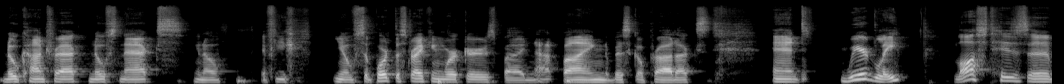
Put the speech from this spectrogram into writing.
no contract, no snacks. You know, if you you know support the striking workers by not buying Nabisco products, and weirdly, lost his uh,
